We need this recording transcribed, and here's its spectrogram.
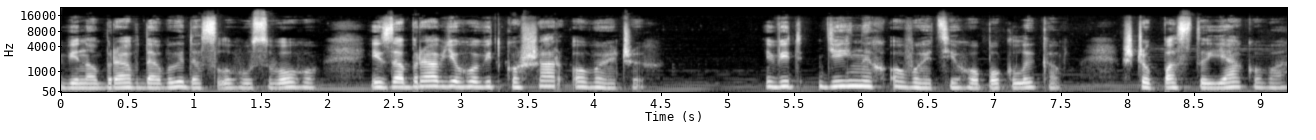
Він обрав Давида, слугу свого, і забрав його від кошар овечих, від дійних овець його покликав, щоб пасти Якова,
